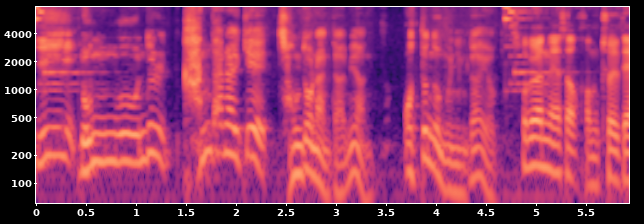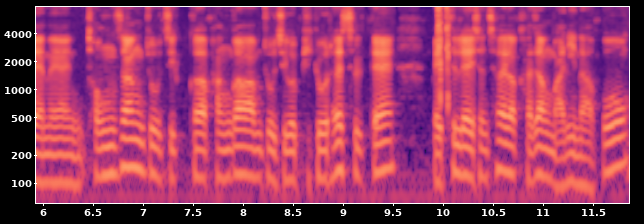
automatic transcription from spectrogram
이 논문을 간단하게 정돈한다면 어떤 논문인가요? 소변에서 검출되는 정상 조직과 방광암 조직을 비교를 했을 때 메틸레이션 차이가 가장 많이 나고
